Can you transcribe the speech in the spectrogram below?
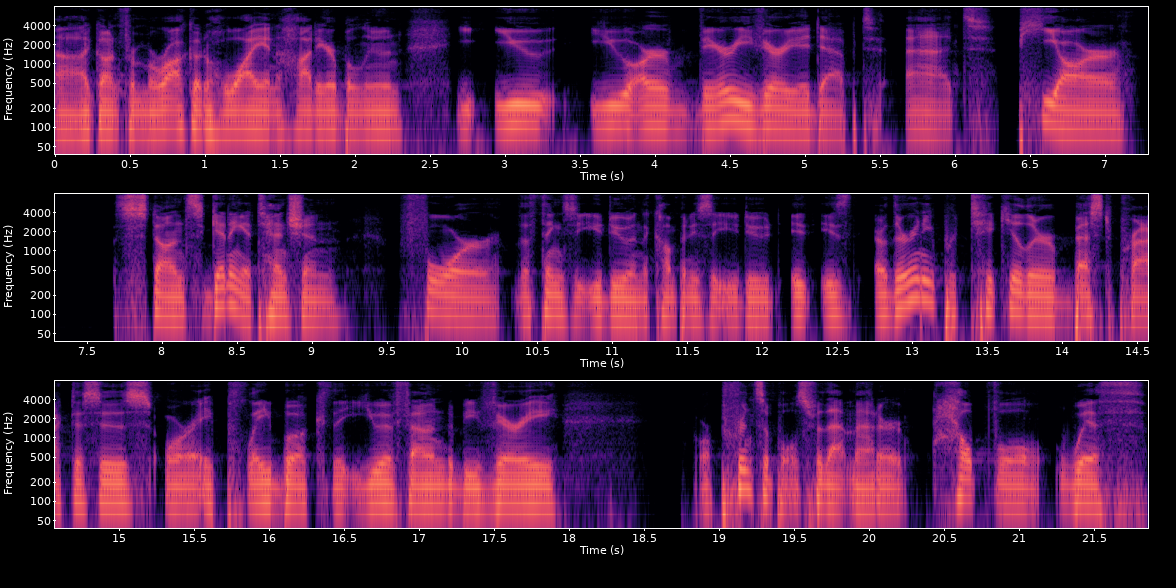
uh, gone from Morocco to Hawaii in a hot air balloon. You you are very very adept at PR stunts, getting attention for the things that you do and the companies that you do. Is are there any particular best practices or a playbook that you have found to be very or principles for that matter helpful with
